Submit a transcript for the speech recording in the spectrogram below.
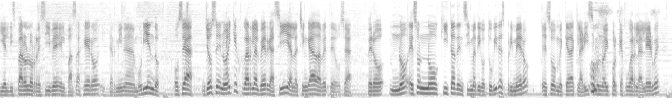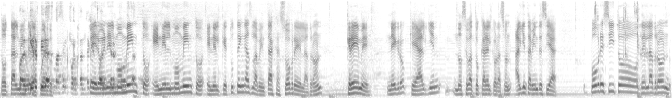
y el disparo lo recibe el pasajero y termina muriendo. O sea, yo sé, no hay que jugarle al verga, sí, a la chingada, vete, o sea, pero no, eso no quita de encima, digo, tu vida es primero, eso me queda clarísimo, no hay por qué jugarle al héroe, totalmente de Cualquier vida es más importante que Pero en el cosa, momento, en el momento en el que tú tengas la ventaja sobre el ladrón, créeme, negro, que alguien no se va a tocar el corazón. Alguien también decía, pobrecito del ladrón.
